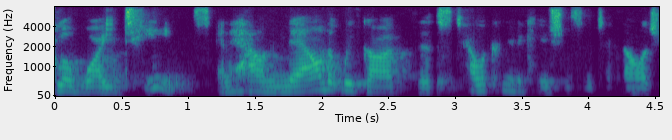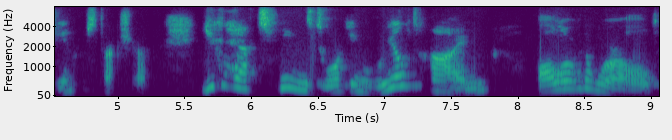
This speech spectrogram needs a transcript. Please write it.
wide teams and how now that we've got this telecommunications and technology infrastructure, you can have teams working real time all over the world.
